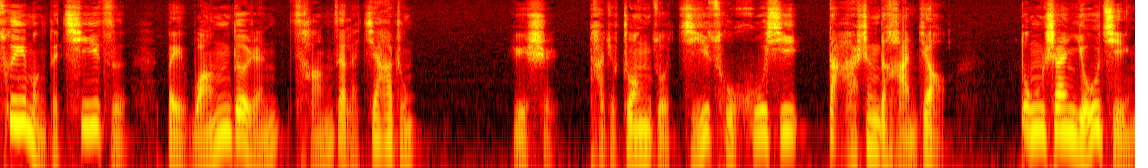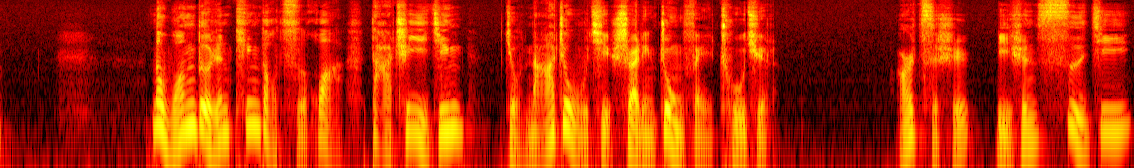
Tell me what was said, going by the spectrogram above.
崔猛的妻子被王德仁藏在了家中，于是他就装作急促呼吸，大声的喊叫：“东山有警！”那王德仁听到此话，大吃一惊。就拿着武器率领众匪出去了，而此时李申伺机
